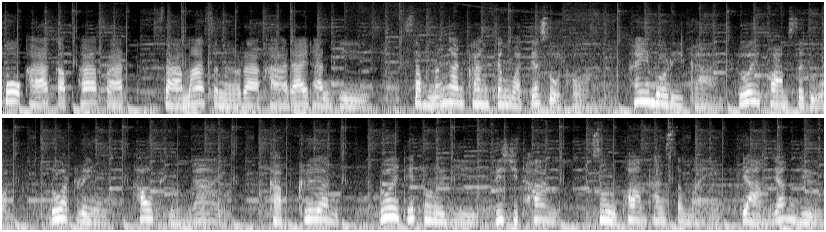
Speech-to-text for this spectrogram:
ผู้ค้ากับภาครัฐ สามารถเสนอราคาได้ทันทีสำนักงงานคลังจังหวัดยะโสธรให้บริการด้วยความสะดวก รวดเร็วเข้าถึงง่าย ขับเคลื่อนด้วยเทคโนโลยีดิจิทัล สู่ความทันสมัยอย่างยั่งยืน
